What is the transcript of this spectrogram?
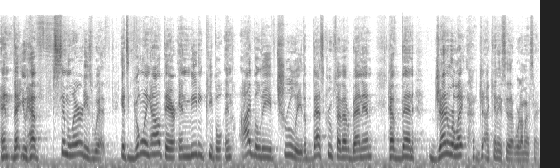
and that you have similarities with. It's going out there and meeting people. And I believe truly the best groups I've ever been in have been general. I can't even say that word, I'm going to say it.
